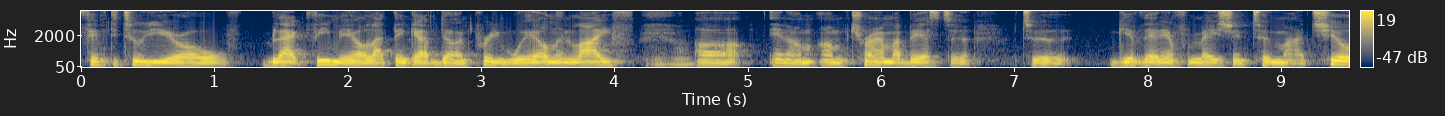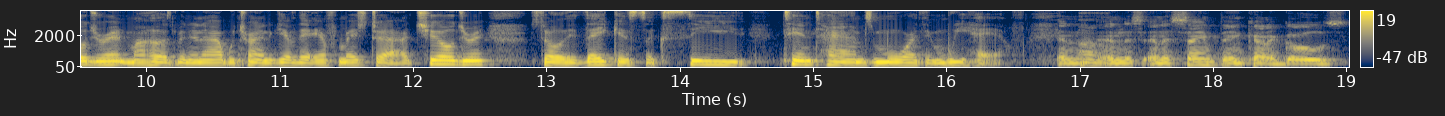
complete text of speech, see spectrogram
52 year old black female, I think I've done pretty well in life, uh, and I'm I'm trying my best to to give that information to my children. My husband and I we're trying to give that information to our children so that they can succeed ten times more than we have. and and this and the same thing kind of goes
